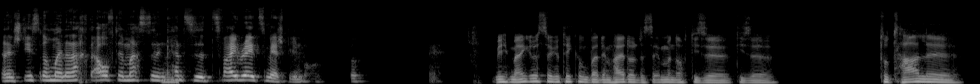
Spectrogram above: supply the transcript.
und dann stehst du noch mal eine Nacht auf, dann machst du, dann kannst du zwei Raids mehr spielen morgen. So. Mich, mein größter Kritikpunkt bei dem Hideout ist immer noch diese, diese totale,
